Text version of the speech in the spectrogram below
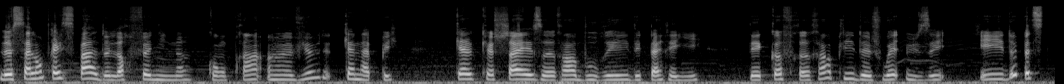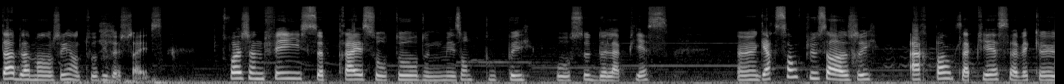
Le salon principal de l'orphelinat comprend un vieux canapé, quelques chaises rembourrées, dépareillées, des coffres remplis de jouets usés et deux petites tables à manger entourées de chaises. Trois jeunes filles se pressent autour d'une maison de poupées au sud de la pièce. Un garçon plus âgé arpente la pièce avec un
